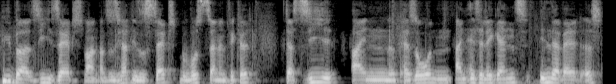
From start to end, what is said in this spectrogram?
über sie selbst waren. Also sie hat dieses Selbstbewusstsein entwickelt, dass sie eine Person, eine Intelligenz in der Welt ist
